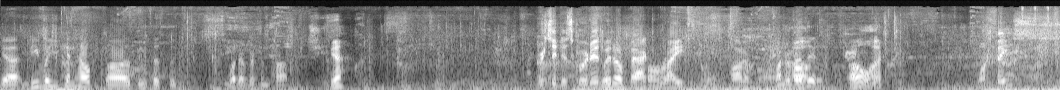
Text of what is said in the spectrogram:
Yeah, D.Va, you can help uh, Doomfist with whatever's on top. Yeah. Mercy discorded. Widow back right. Bottom right. Wonder Oh. about it. Oh. What? What face?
